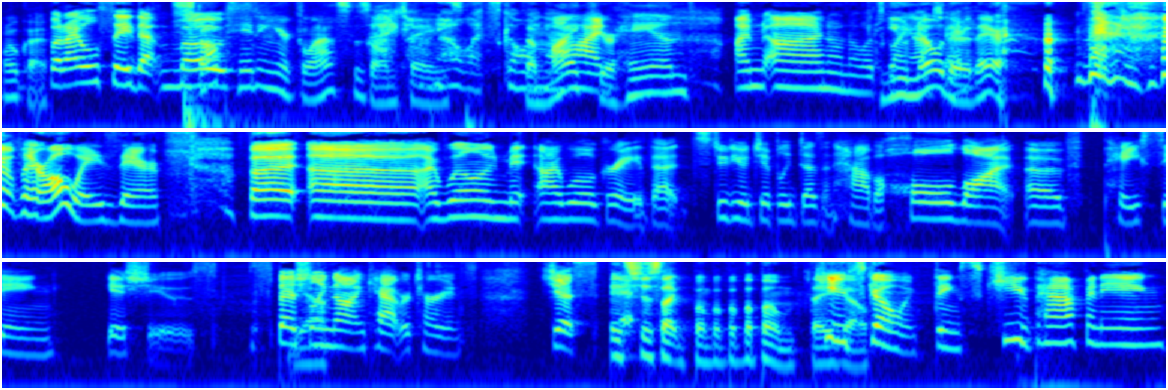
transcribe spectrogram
Okay. But I will say that most Stop hitting your glasses on I don't know what's going on. the mic, on. your hand. I'm uh, I don't know what's You going on. You know they're there. they're, they're always there. But uh, I will admit, I will agree that Studio Ghibli doesn't have a whole lot of pacing issues, especially Yeah. not in Cat Returns. Just it's just like boom, boom, boom, boom, boom. There keeps go. going. Things keep happening.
